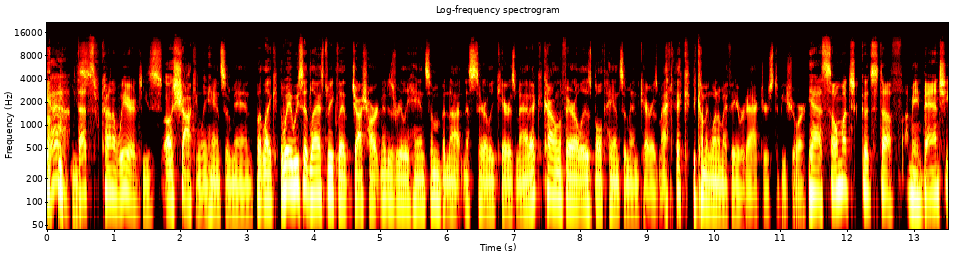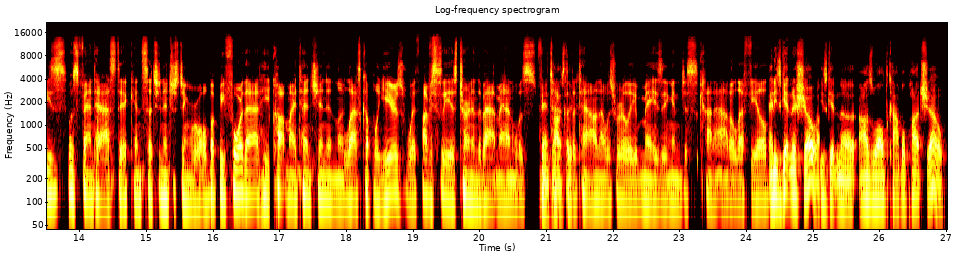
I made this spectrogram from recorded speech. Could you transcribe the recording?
Yeah, that's kind of weird. He's a shockingly handsome man. But like the way we said last week that Josh Hartnett is really handsome, but not necessarily charismatic, Colin Farrell is both handsome and charismatic, becoming one of my favorite actors, to be sure. Yeah, so much good stuff. I mean, Banshees was fantastic and such such an interesting role. But before that, he caught my attention in the last couple of years with obviously his turn in the Batman was talk Fantastic. of the town. That was really amazing and just kind of out of left field. And he's getting a show. He's getting a Oswald Cobblepot show.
